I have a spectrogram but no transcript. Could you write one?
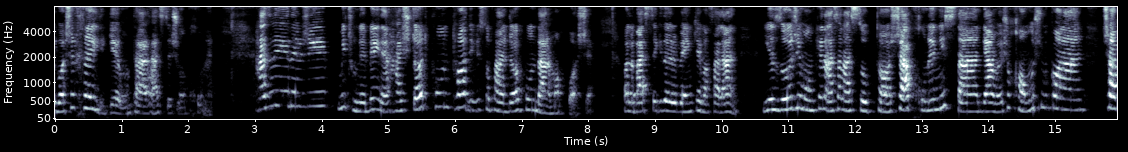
A باشه خیلی گرونتر هستش اون خونه. هزینه انرژی می‌تونه بین 80 پوند تا 250 پوند در ماه باشه. حالا بستگی داره به اینکه مثلا یه زوجی ممکن اصلا از صبح تا شب خونه نیستن گرمایشو خاموش می‌کنن شب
